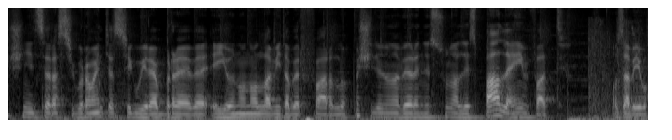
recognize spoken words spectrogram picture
ci inizierà sicuramente a seguire a breve e io non ho la vita per farlo. Ci di non avere nessuno alle spalle e infatti. Lo sapevo.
